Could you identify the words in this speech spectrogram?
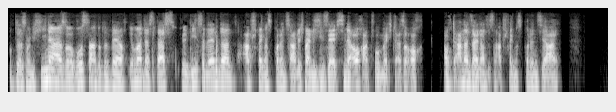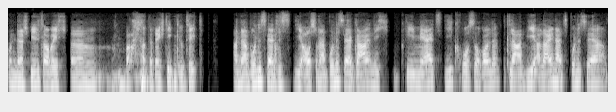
ob das nun China, also Russland oder wer auch immer, dass das für diese Länder Abschreckungspotenzial, ich meine, sie selbst sind ja auch Atommächte, also auch auf der anderen Seite hat es ein Abschreckungspotenzial. Und da spielt, glaube ich, ähm, bei aller berechtigten Kritik an der Bundeswehr, das, die Ausstellung der Bundeswehr gar nicht primär jetzt die große Rolle. Klar, wir alleine als Bundeswehr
